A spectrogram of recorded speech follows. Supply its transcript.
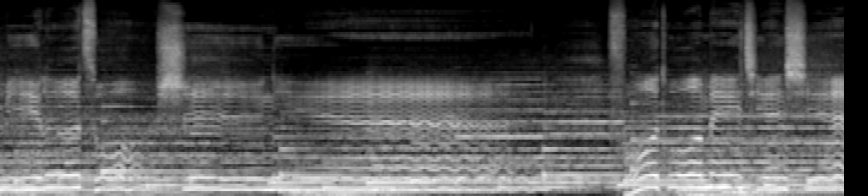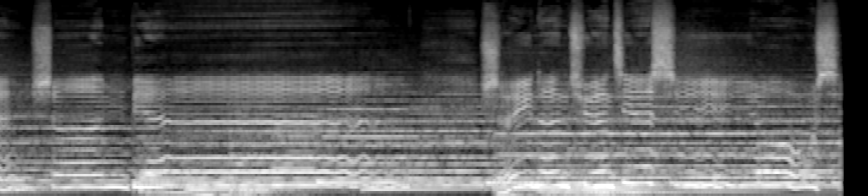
弥勒作是念，佛陀眉间现身边，谁能劝解心忧相？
